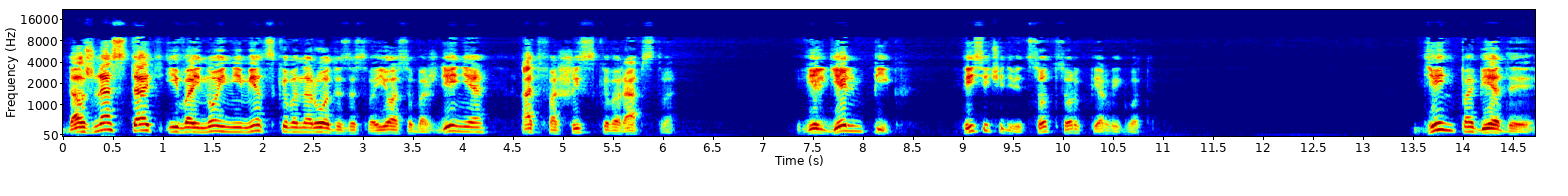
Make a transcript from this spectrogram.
должна стать и войной немецкого народа за свое освобождение от фашистского рабства. Вильгельм Пик, 1941 год. День Победы,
